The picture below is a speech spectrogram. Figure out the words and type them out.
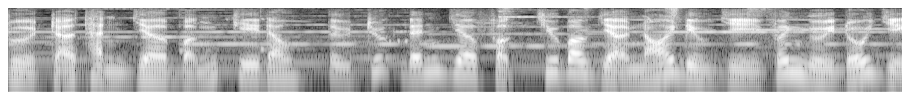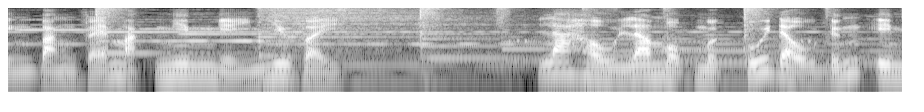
vừa trở thành dơ bẩn kia đâu. Từ trước đến giờ Phật chưa bao giờ nói điều gì với người đối diện bằng vẻ mặt nghiêm nghị như vậy. La Hầu La một mực cúi đầu đứng im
